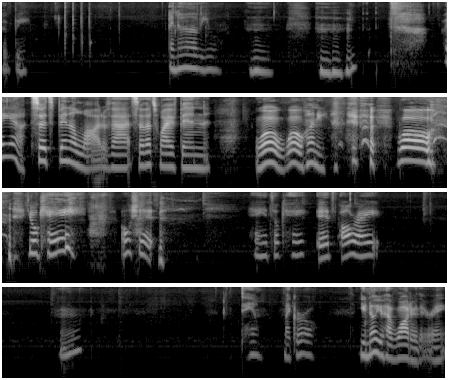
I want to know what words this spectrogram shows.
baby. I love you. but yeah, so it's been a lot of that. So that's why I've been. Whoa, whoa, honey. whoa. you okay? Oh, shit. Hey, it's okay. It's all right. Hmm? Damn, my girl. You know you have water there, right?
